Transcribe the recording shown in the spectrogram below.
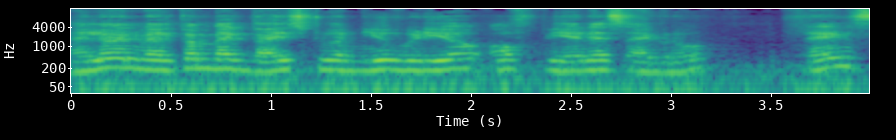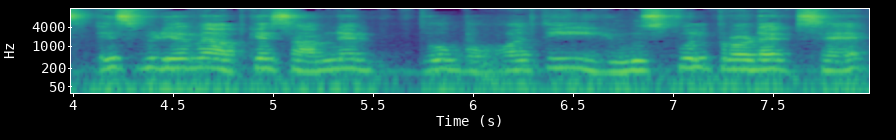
Hello and welcome back guys to a new video of PNS agro friends इस वीडियो में आपके सामने दो बहुत ही यूजफुल प्रोडक्ट्स है,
